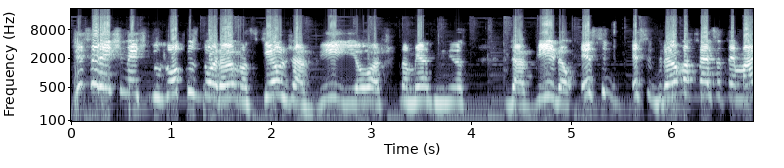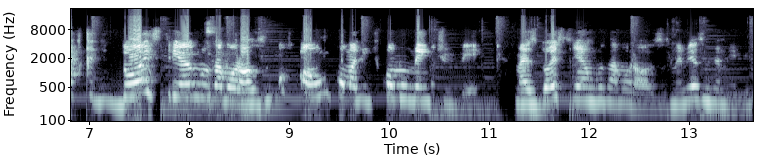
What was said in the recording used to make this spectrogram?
Diferentemente dos outros doramas que eu já vi, e eu acho que também as meninas já viram, esse, esse drama traz a temática de dois triângulos amorosos, não só um como a gente comumente vê, mas dois triângulos amorosos, não é mesmo, Jamile?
